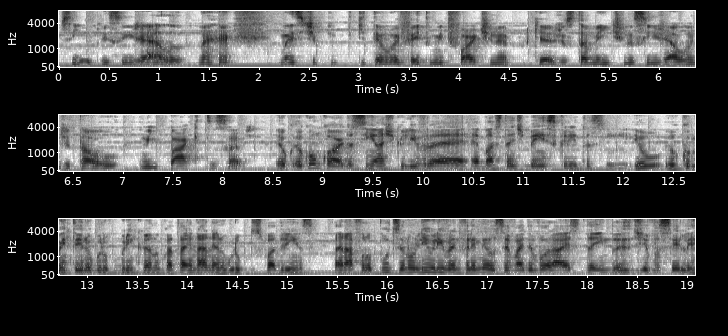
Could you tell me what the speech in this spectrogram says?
simples, singelo, né? Mas, tipo, que tem um efeito muito forte, né? Porque é justamente no singelo onde tá o, o impacto, sabe? Eu, eu, concordo, assim, acho que o livro é, é bastante bem escrito, assim. Eu, eu comentei no grupo brincando com a Tainá, né, no grupo dos padrinhos. A Tainá falou, putz, eu não li o livro ainda. Eu falei, meu, você vai devorar isso daí, em dois dias você lê.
